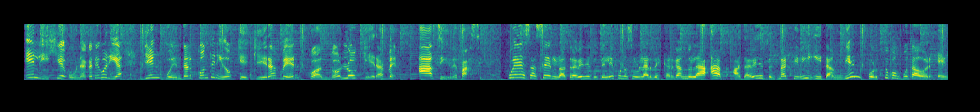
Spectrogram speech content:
Elige una categoría y encuentra el contenido que quieras ver cuando lo quieras ver. Así de fácil. Puedes hacerlo a través de tu teléfono celular descargando la app a través de tu Smart TV y también por tu computador en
